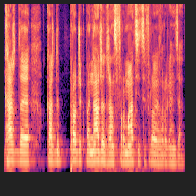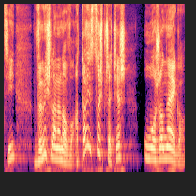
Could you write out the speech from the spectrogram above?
każdy, każdy project manager transformacji cyfrowej w organizacji wymyśla na nowo. A to jest coś przecież, ułożonego.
